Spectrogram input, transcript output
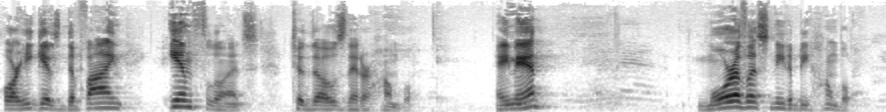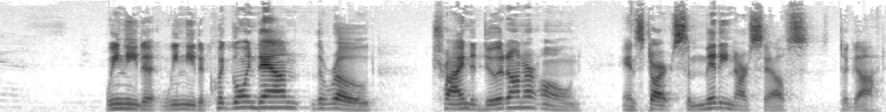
or he gives divine influence to those that are humble. Amen? More of us need to be humble. We need to, we need to quit going down the road trying to do it on our own and start submitting ourselves to God.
